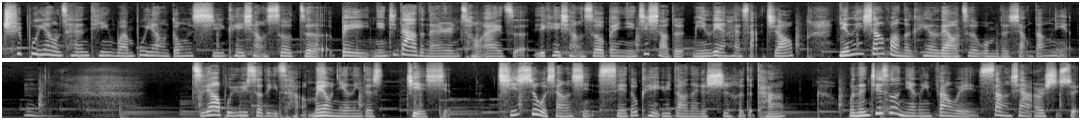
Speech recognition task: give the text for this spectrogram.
去不一样的餐厅，玩不一样的东西，可以享受着被年纪大的男人宠爱着，也可以享受被年纪小的迷恋和撒娇。年龄相仿的可以聊着我们的想当年。嗯。只要不预设立场，没有年龄的界限。其实我相信，谁都可以遇到那个适合的他。我能接受的年龄范围上下二十岁，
